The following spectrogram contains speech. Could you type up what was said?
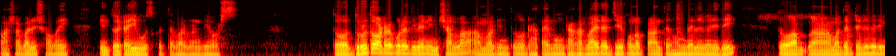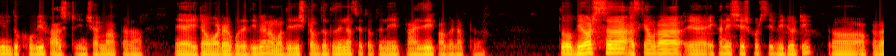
পাশাবাড়ি সবাই কিন্তু এটা ইউজ করতে পারবেন ভিউয়ার্স তো দ্রুত অর্ডার করে দিবেন, ইনশাল্লাহ। আমরা কিন্তু ঢাকা এবং ঢাকার বাইরে যে কোনো প্রান্তে হোম ডেলিভারি দিই। তো আমাদের ডেলিভারি কিন্তু খুবই ফাস্ট ইনশাল্লাহ আপনারা এটা অর্ডার করে দিবেন। আমাদের স্টক যতদিন আছে ততদিন এই প্রাইজেই পাবেন আপনারা। তো ভিউয়ার্স আজকে আমরা এখানেই শেষ করছি ভিডিওটি। তো আপনারা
